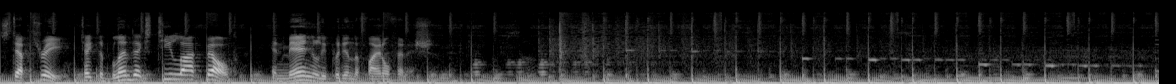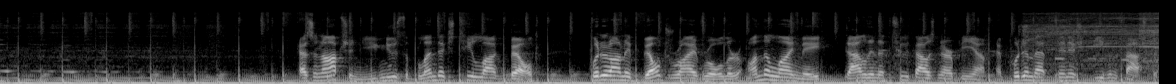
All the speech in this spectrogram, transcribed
Step 3. Take the Blendex T-Lock belt and manually put in the final finish. As an option, you can use the Blendex T-Lock belt, put it on a belt drive roller on the Line-Mate, dial in at 2000 RPM, and put in that finish even faster.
